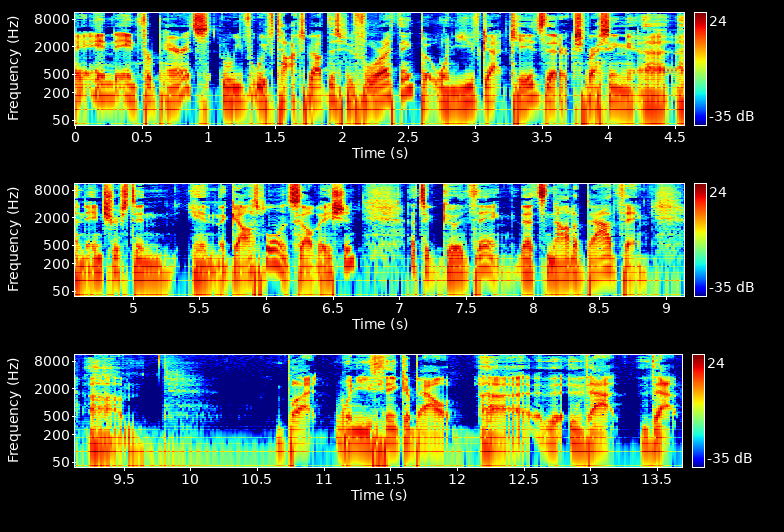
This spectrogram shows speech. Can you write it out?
And, and for parents, we've, we've talked about this before, I think, but when you've got kids that are expressing uh, an interest in, in the gospel and salvation, that's a good thing. That's not a bad thing. Um, but when you think about uh, th- that that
